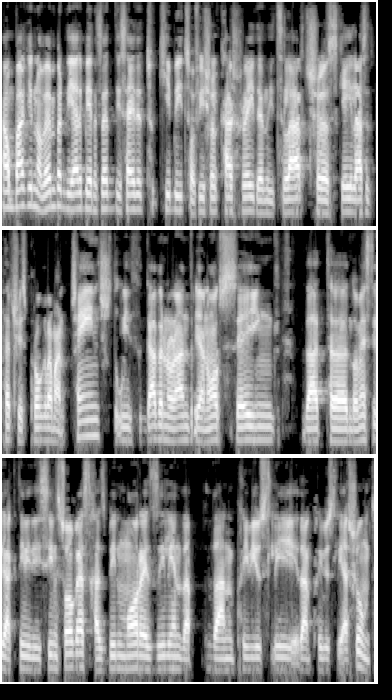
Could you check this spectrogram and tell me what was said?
Now, back in November, the RBNZ decided to keep its official cash rate and its large-scale asset purchase program unchanged, with Governor Adrian Orr saying that uh, domestic activity since August has been more resilient than previously than previously assumed.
